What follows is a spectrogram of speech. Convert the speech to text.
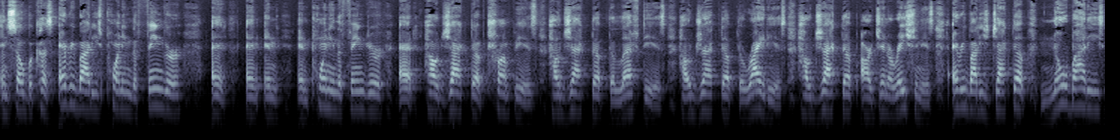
And so because everybody's pointing the finger and and and and pointing the finger at how jacked up Trump is, how jacked up the left is, how jacked up the right is, how jacked up our generation is. Everybody's jacked up. Nobody's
